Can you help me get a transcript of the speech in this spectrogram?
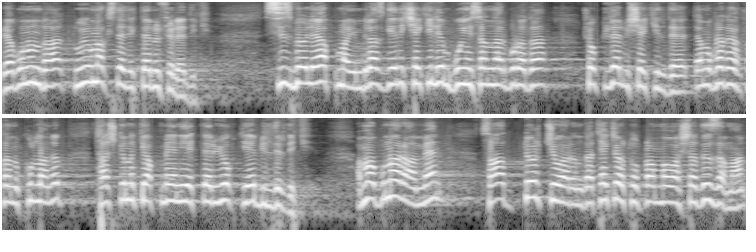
ve bunun da duyurmak istediklerini söyledik. Siz böyle yapmayın, biraz geri çekilin. Bu insanlar burada çok güzel bir şekilde demokratik haklarını kullanıp taşkınlık yapmaya niyetleri yok diye bildirdik. Ama buna rağmen saat 4 civarında tekrar toplanma başladığı zaman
